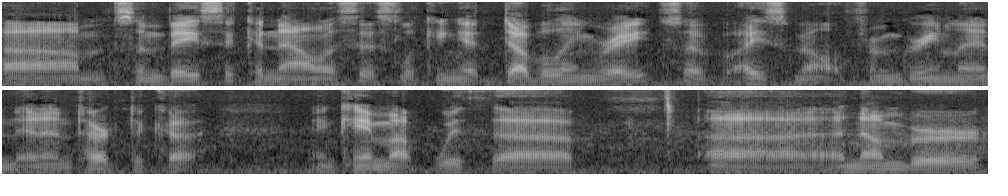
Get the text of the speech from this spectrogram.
um, some basic analysis looking at doubling rates of ice melt from Greenland and Antarctica and came up with uh, uh, a number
